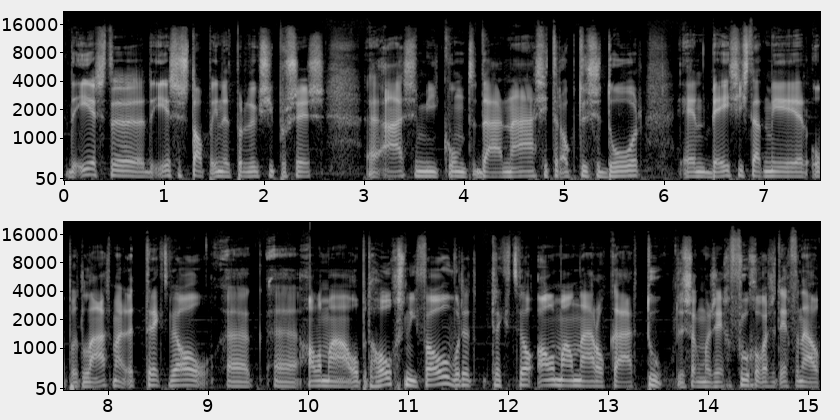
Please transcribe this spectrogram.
de, eerste, de eerste stap in het productieproces. ASMI komt daarna, zit er ook tussendoor. En Bezi staat meer op het laatst, maar het trekt wel allemaal op het hoogste niveau. Wordt het, trekt het wel allemaal naar elkaar toe. Dus zou ik maar zeggen, vroeger was het echt van nou.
